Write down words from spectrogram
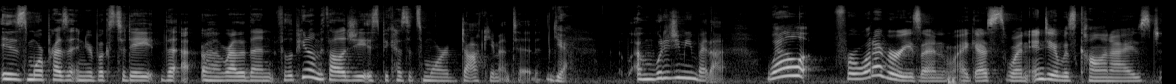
is more present in your books to date, that uh, rather than Filipino mythology, is because it's more documented. yeah. Um, what did you mean by that? Well, for whatever reason, I guess when India was colonized,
